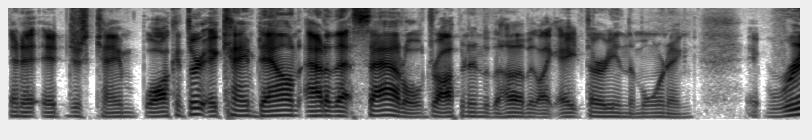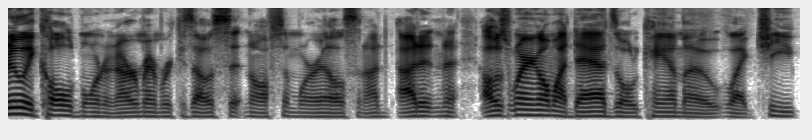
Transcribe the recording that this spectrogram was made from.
and it, it just came walking through. It came down out of that saddle, dropping into the hub at like 8:30 in the morning. It, really cold morning. I remember because I was sitting off somewhere else, and I I didn't. I was wearing all my dad's old camo, like cheap,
